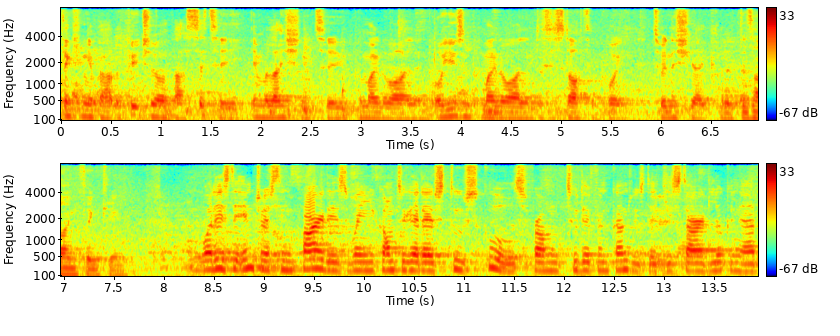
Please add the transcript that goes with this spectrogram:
thinking about the future of our city in relation to Pomona Island or using Pomona Island as a starting point to initiate kind of design thinking. What is the interesting part is when you come together as two schools from two different countries that you start looking at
